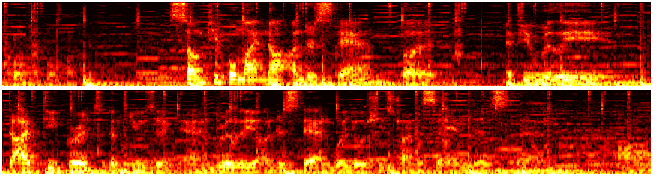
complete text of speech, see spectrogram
그런 앨범 같아요. some people might not understand, but if you really dive deeper into the music and really understand what Yoshi's trying to say in this, then um,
